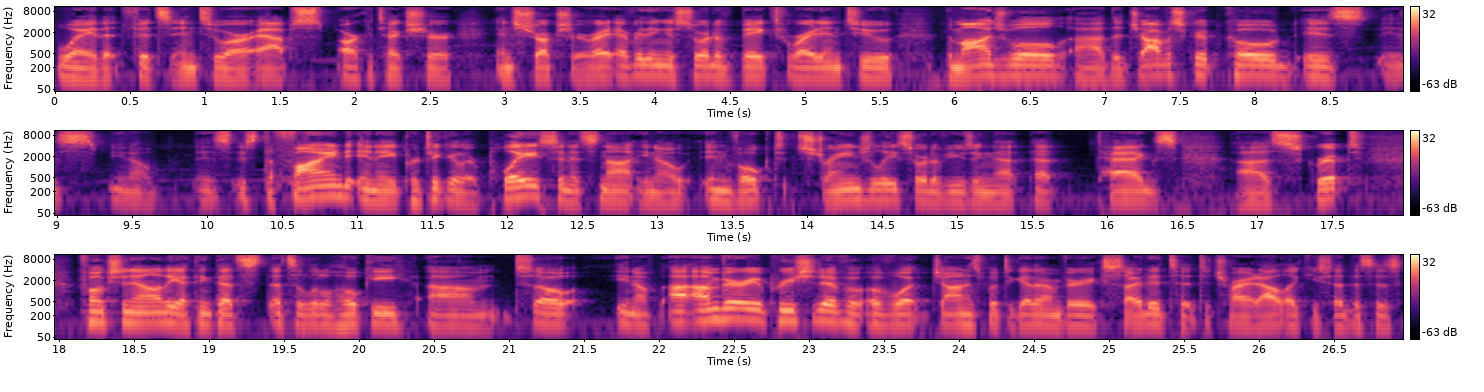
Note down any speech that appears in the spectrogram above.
way that fits into our app's architecture and structure, right? Everything is sort of baked right into the module. Uh, the JavaScript code is is you know is is defined in a particular place, and it's not you know invoked strangely, sort of using that that tags uh, script functionality. I think that's that's a little hokey. Um, so you know, I, am very appreciative of, of, what John has put together. I'm very excited to to try it out. Like you said, this is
